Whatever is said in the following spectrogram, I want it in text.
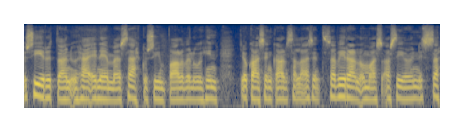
siirrytään yhä enemmän sähköisiin palveluihin jokaisen kansalaisen tässä viranomaisasioinnissa,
